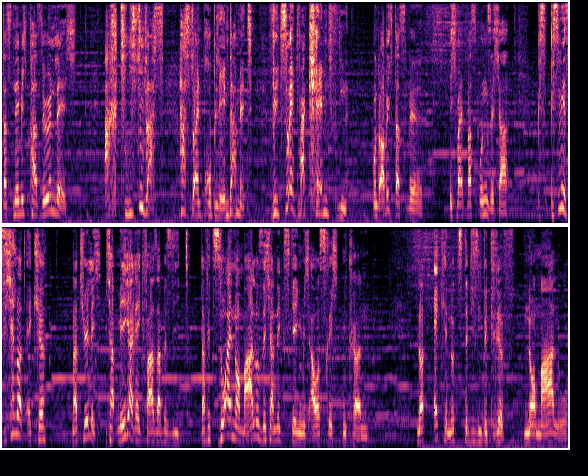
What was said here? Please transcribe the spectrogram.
Das nehme ich persönlich. Ach, tust du das? Hast du ein Problem damit? Willst du etwa kämpfen? Und ob ich das will? Ich war etwas unsicher. Bist, bist du dir sicher, Lord Ecke? Natürlich, ich habe Mega Rayquaza besiegt. Da wird so ein Normalo sicher nichts gegen mich ausrichten können. Lord Ecke nutzte diesen Begriff, Normalo,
